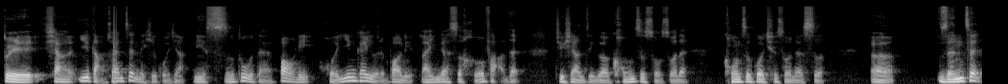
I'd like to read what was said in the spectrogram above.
对像一党专政那些国家，你适度的暴力或应该有的暴力，那应该是合法的。就像这个孔子所说的，孔子过去说的是，呃。仁政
